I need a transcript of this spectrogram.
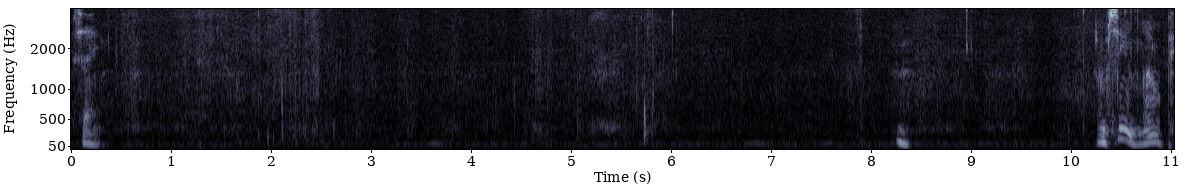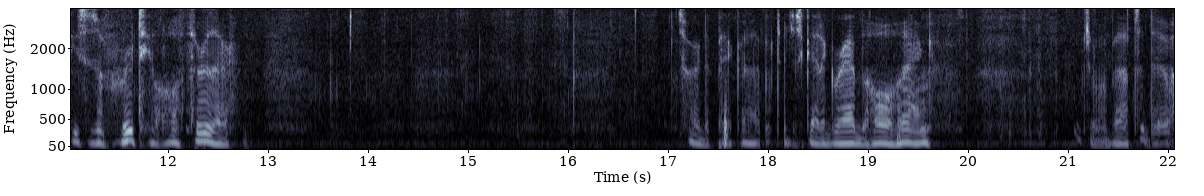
Same. I'm seeing little pieces of rutile all through there. It's hard to pick up. I just got to grab the whole thing, which I'm about to do.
